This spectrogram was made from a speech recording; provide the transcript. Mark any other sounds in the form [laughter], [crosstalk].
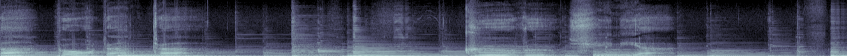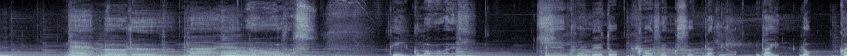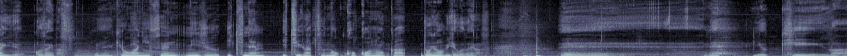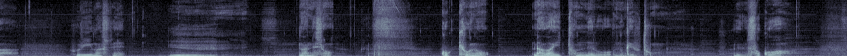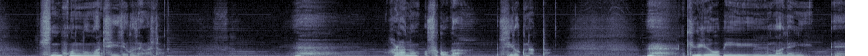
空っぽだった。苦しみや。眠る前の熊川です、えープライベートカーセックスラジオ第6回でございます、えー今日は2021年1月の9日土曜日でございます。えー、ね雪が降りましてうんなんでしょう。国境の長いトンネルを抜けると。そこは貧困の町でございました、えー腹の底が白くなった、給料日までに、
